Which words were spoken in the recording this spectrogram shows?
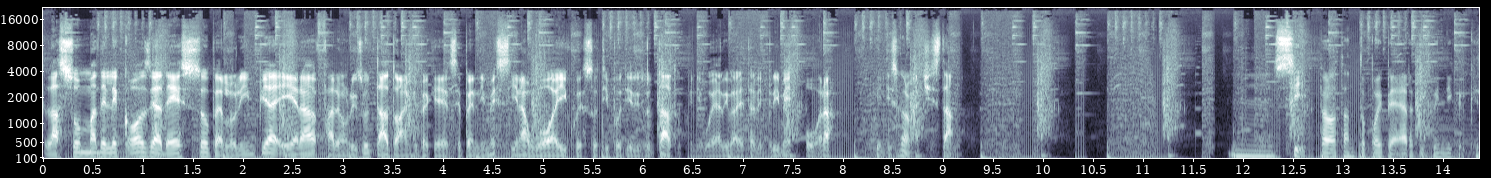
la somma delle cose adesso per l'Olimpia era fare un risultato anche perché se prendi Messina vuoi questo tipo di risultato, quindi vuoi arrivare tra le prime ora, quindi secondo me ci sta. Sì, però tanto poi perdi, quindi che-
